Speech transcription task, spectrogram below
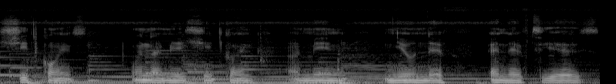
shitcoins, when I mean shitcoin, I mean new NF NFTs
